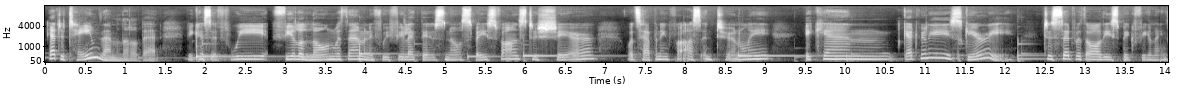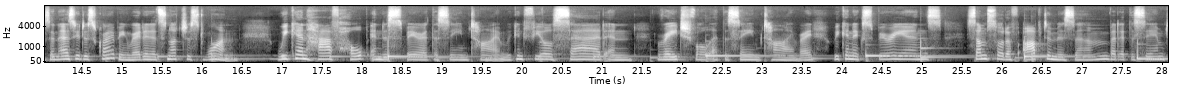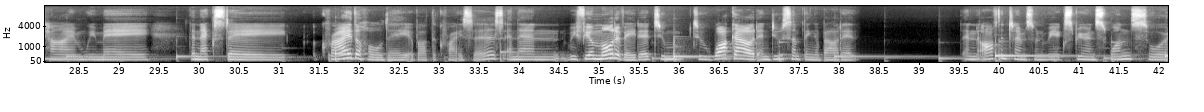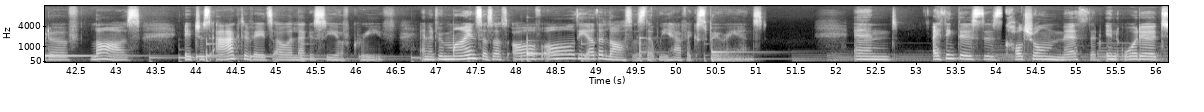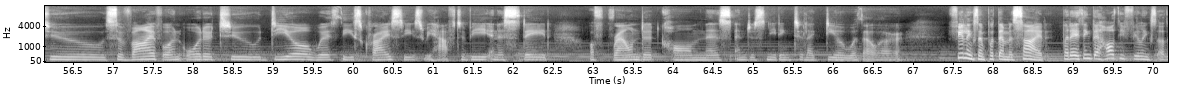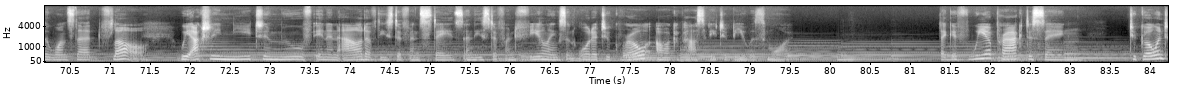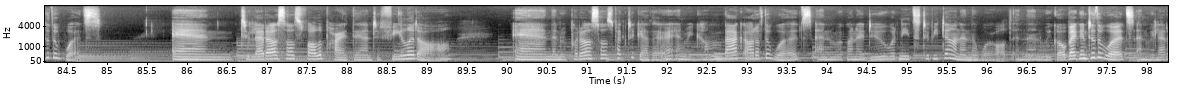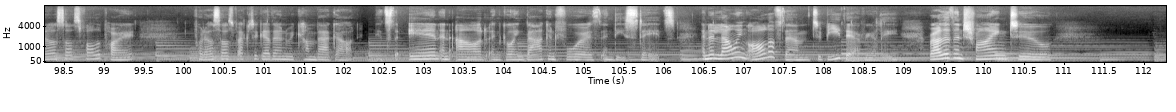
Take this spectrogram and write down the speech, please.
yeah, to tame them a little bit. Because if we feel alone with them and if we feel like there's no space for us to share what's happening for us internally, it can get really scary to sit with all these big feelings. And as you're describing, right, and it's not just one, we can have hope and despair at the same time. We can feel sad and rageful at the same time, right? We can experience some sort of optimism, but at the same time, we may the next day cry the whole day about the crisis and then we feel motivated to to walk out and do something about it and oftentimes when we experience one sort of loss it just activates our legacy of grief and it reminds us of all all the other losses that we have experienced. And I think there's this cultural myth that in order to survive or in order to deal with these crises, we have to be in a state of grounded calmness and just needing to like deal with our feelings and put them aside. But I think the healthy feelings are the ones that flow. We actually need to move in and out of these different states and these different feelings in order to grow our capacity to be with more. Like if we are practicing to go into the woods and to let ourselves fall apart there and to feel it all, and then we put ourselves back together and we come back out of the woods and we're going to do what needs to be done in the world. And then we go back into the woods and we let ourselves fall apart, put ourselves back together, and we come back out. It's the in and out and going back and forth in these states and allowing all of them to be there, really, rather than trying to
